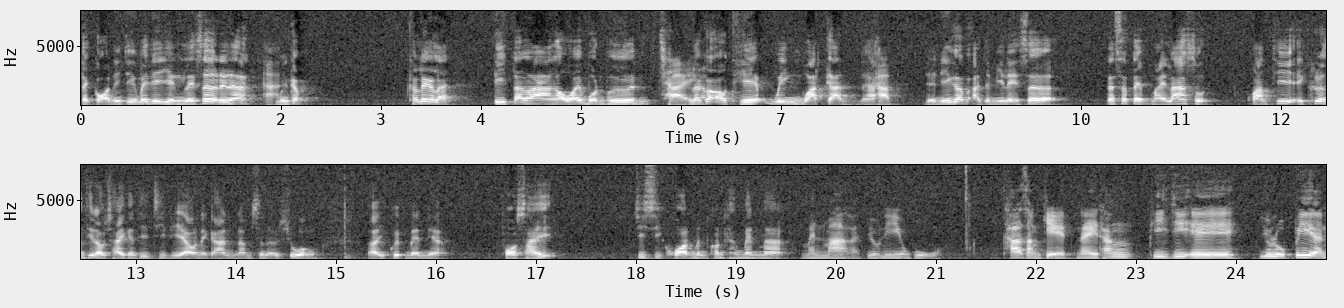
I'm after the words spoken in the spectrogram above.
แต่ก่อนจริงๆ ไม่ได้ยิงเลเซอร์ด้วยนะอ่าเหมือนกับเขาเรียกอะไร ตีตารางเอาไว้บนพื้นใช่ครับแล้วก็เอาเทปวิ่งวัดกันนะครับเดี๋ยวนี้ก็อาจจะมีเลเซอร์ แต่สเต็ปใหม่ล่าสุด ความที่ไอ้เครื่องที่เราใช้กันที่ TPL ในการนำเสนอช่วงเอ่อ equipment เนี่ย Foresight GC Quad มันค่อนข้างแม่นมาก แม่นมากครับเดี๋ยวนี้โอ้โห ถ้าสังเกตในทั้ง PGA European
